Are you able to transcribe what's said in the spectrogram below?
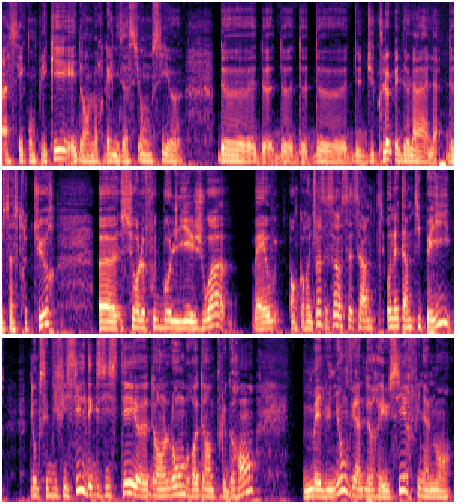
assez compliquée et dans l'organisation aussi euh, du club et de, sa structure. Euh, sur le football liégeois, ben oui, encore une fois, c'est ça, on est un petit pays, donc c'est difficile d'exister euh, dans l'ombre d'un plus grand. Mais l'Union vient de le réussir finalement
